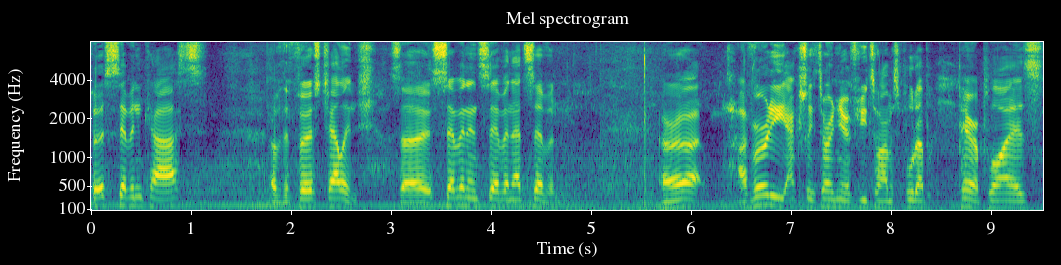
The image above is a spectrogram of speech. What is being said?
first seven casts of the first challenge. So seven and seven at seven. All right, I've already actually thrown here a few times, pulled up a pair of pliers,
